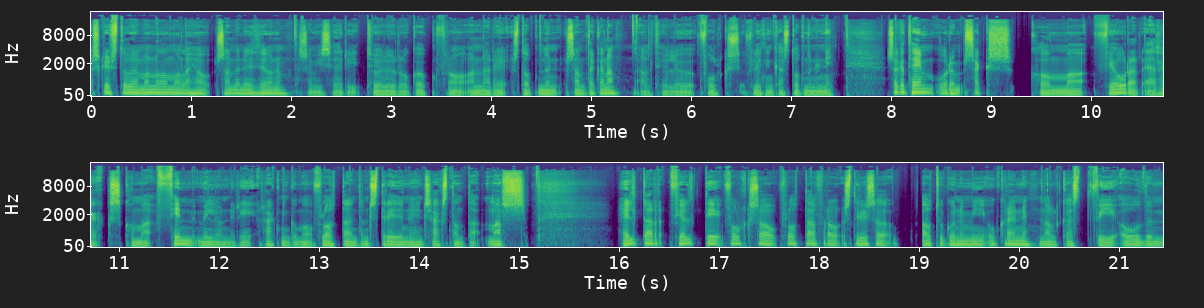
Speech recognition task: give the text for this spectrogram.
skrifstofið mannúðamála hjá saminuði þjónum þar sem vísið er í törur og gögn frá annari stopnun samtakana, alltjóðlegu fólksflutningastofnuninni. Sakat heim vorum 6,4 eða 6,5 miljónir í rakningum á flóta undan stríðinu hinn 16. mars. Heldar fjöldi fólks á flóta frá stríðsátökunum í Ukrænu nálgast því óðum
